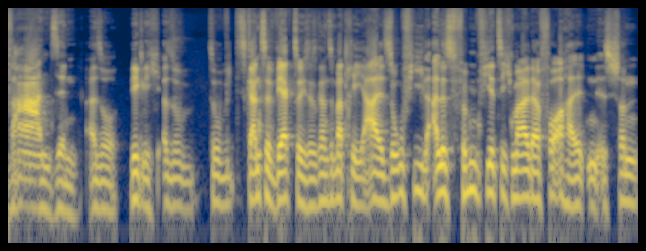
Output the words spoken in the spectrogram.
Wahnsinn. Also wirklich, also so das ganze Werkzeug, das ganze Material, so viel, alles 45 Mal davor halten, ist schon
